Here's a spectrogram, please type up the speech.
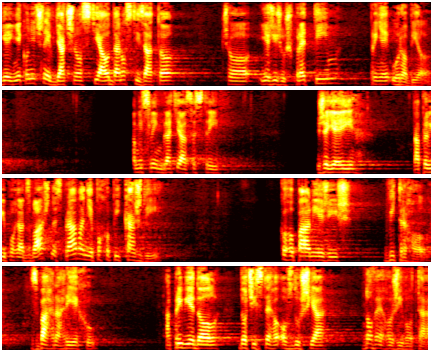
jej nekonečnej vďačnosti a oddanosti za to, čo Ježiš už predtým pri nej urobil. A myslím, bratia a sestry, že jej na prvý pohľad zvláštne správanie pochopí každý, koho pán Ježiš vytrhol z bahna hriechu a priviedol do čistého ovzdušia nového života.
